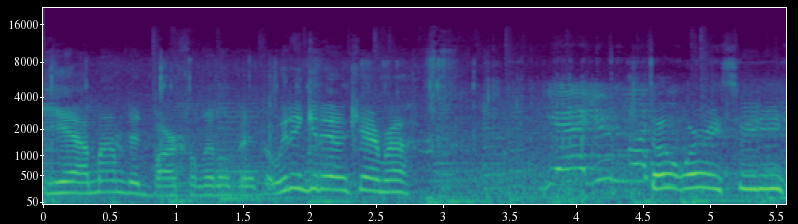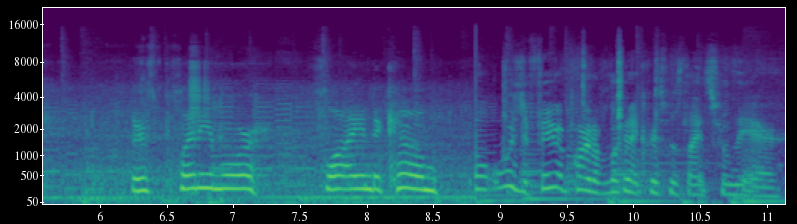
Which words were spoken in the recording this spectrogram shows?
Yeah, mom did barf a little bit, but we didn't get it on camera. Yeah, you're lucky. Don't worry, sweetie. There's plenty more flying to come. What was your favorite part of looking at Christmas lights from the air?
